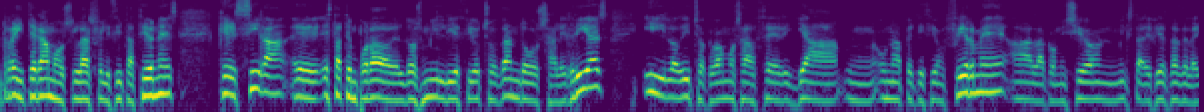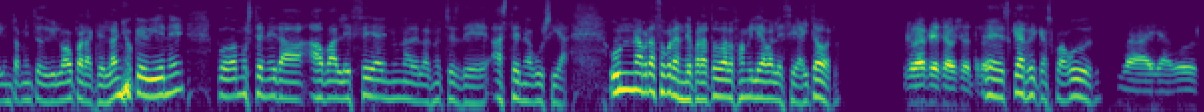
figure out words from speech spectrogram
reiteramos las felicitaciones, que siga eh, esta temporada del 2018 dándoos alegrías y lo dicho, que vamos a hacer ya mm, una petición firme a la Comisión Mixta de Fiestas del Ayuntamiento de Bilbao para que el año que viene podamos tener a, a Valecea en una de las noches de Astenagusia. Un abrazo grande para toda la familia Valecea, Aitor. Gracias a vosotros. Es que ricasco, agur. Vaya, agur.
